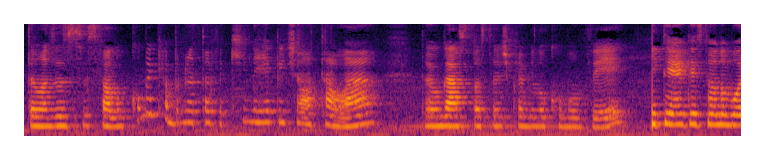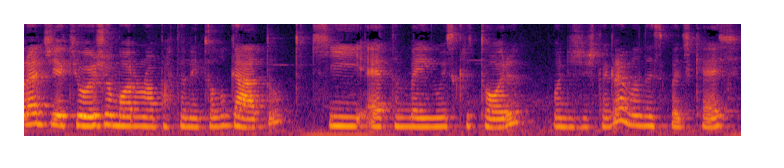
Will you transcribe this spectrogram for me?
Então, às vezes vocês falam, como é que a Bruna tava aqui e de repente ela tá lá? Então, eu gasto bastante pra me locomover. E tem a questão da moradia, que hoje eu moro num apartamento alugado, que é também um escritório, onde a gente tá gravando esse podcast.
